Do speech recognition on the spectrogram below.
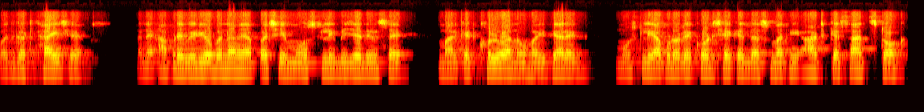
વધઘટ થાય છે. અને આપણે વીડિયો બનાવ્યા પછી મોસ્ટલી બીજે દિવસે માર્કેટ ખુલવાનું હોય ત્યારે મોસ્ટલી આપણો રેકોર્ડ છે કે દસમાંથી આઠ કે સાત સ્ટોક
